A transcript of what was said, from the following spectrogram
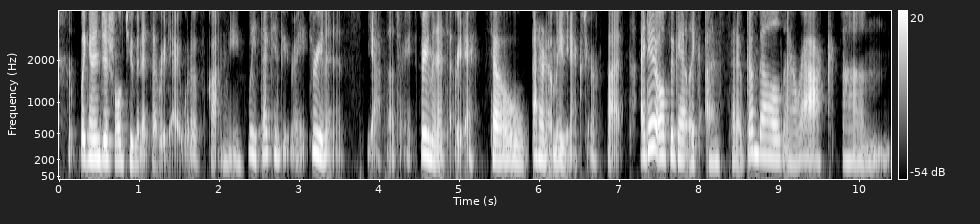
like an additional two minutes every day would have gotten me. Wait, that can't be right. Three minutes. Yeah, that's right. Three minutes every day. So I don't know, maybe next year. But I did also get like a set of dumbbells and a rack. Um,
